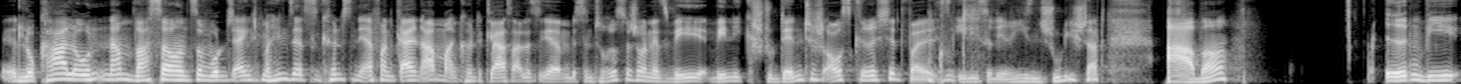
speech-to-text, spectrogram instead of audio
äh, Lokale unten am Wasser und so, wo du dich eigentlich mal hinsetzen könntest und dir einfach einen geilen Abend machen könnte. Klar, ist alles eher ein bisschen touristischer und jetzt we wenig studentisch ausgerichtet, weil es eh nicht so die riesen Studiestadt. Aber irgendwie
